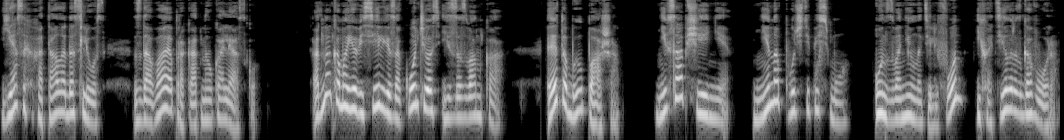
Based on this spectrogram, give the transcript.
Я захохотала до слез, сдавая прокатную коляску. Однако мое веселье закончилось из-за звонка. Это был Паша. Не в сообщение, не на почте письмо. Он звонил на телефон и хотел разговора.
